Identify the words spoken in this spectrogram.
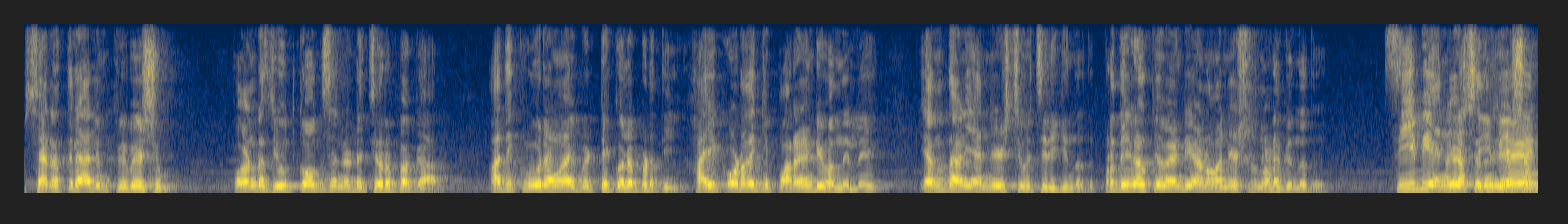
ശരത് ലാലും കൃപേഷും കോൺഗ്രസ് യൂത്ത് കോൺഗ്രസിന്റെ രണ്ട് ചെറുപ്പക്കാർ. അതിക്രൂരമായി വെട്ടിക്കൊലപ്പെടുത്തി. ഹൈക്കോടതിക്ക് പറയേണ്ടി വന്നില്ലേ? എന്താണ് ഈ അന്വേഷിച്ചു വെച്ചിരിക്കുന്നത്? പ്രതികൾക്ക് വേണ്ടിയാണോ അന്വേഷണം നടക്കുന്നത്? സി ബി അന്വേഷിച്ചതിന് ശേഷം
